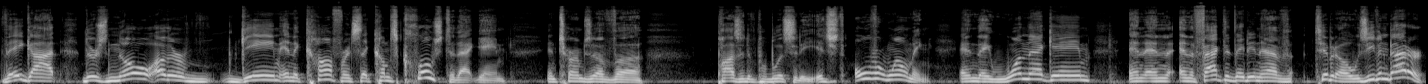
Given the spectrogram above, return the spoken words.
They got. There's no other game in the conference that comes close to that game in terms of. Uh, positive publicity. It's overwhelming, and they won that game. And and and the fact that they didn't have Thibodeaux was even better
